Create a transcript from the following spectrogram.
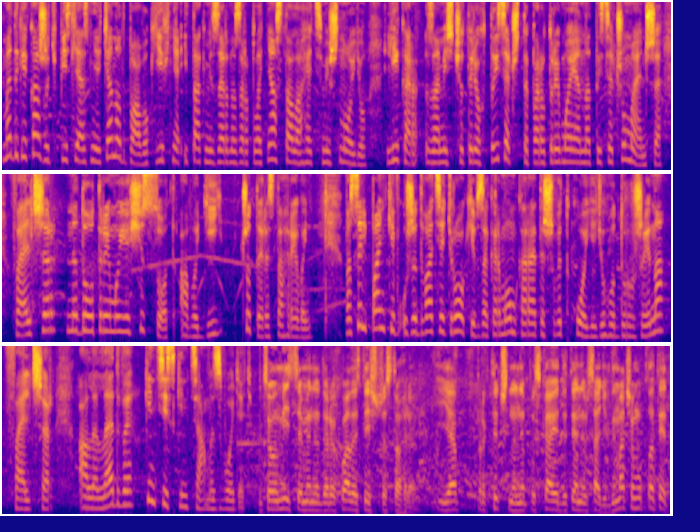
Медики кажуть, після зняття надбавок їхня і так мізерна зарплатня стала геть смішною. Лікар замість 4 тисяч тепер отримує на тисячу менше. Фельдшер недоотримує 600, а водій 400 гривень. Василь Паньків уже 20 років за кермом карети швидкої. Його дружина – фельдшер. Але ледве кінці з кінцями зводять. Цього місця ми не дорахували 1100 гривень. Я практично не пускаю дитини в садик. Нема чому платити.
